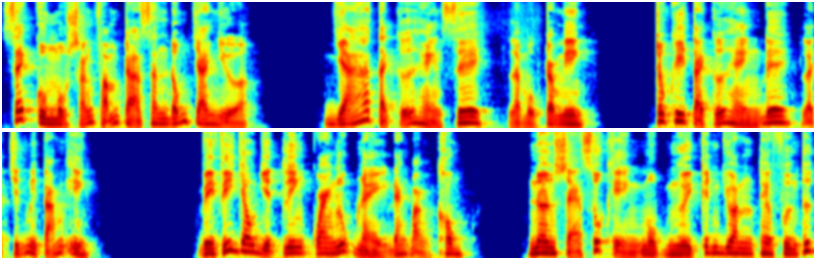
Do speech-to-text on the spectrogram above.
Xét cùng một sản phẩm trà xanh đóng chai nhựa, giá tại cửa hàng C là 100 yên, trong khi tại cửa hàng D là 98 yên. Vì phí giao dịch liên quan lúc này đang bằng không, nên sẽ xuất hiện một người kinh doanh theo phương thức.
